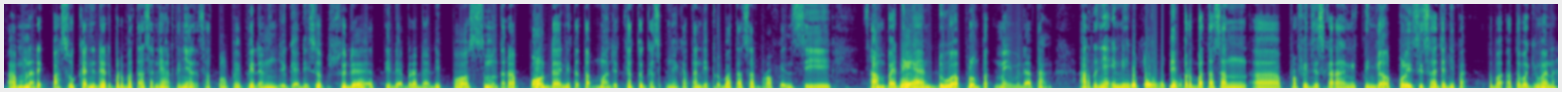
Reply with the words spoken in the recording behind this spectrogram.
eh, menarik pasukannya dari perbatasan ya artinya Satpol PP dan juga Disub sudah tidak berada di pos sementara Polda ini tetap melanjutkan tugas penyekatan di perbatasan provinsi sampai dengan 24 Mei mendatang. Artinya ini Iya. Betul, betul. di perbatasan eh, provinsi sekarang ini tinggal polisi saja nih Pak atau, atau bagaimana?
